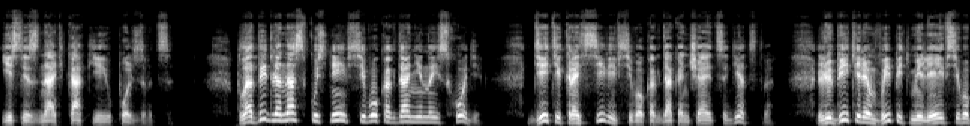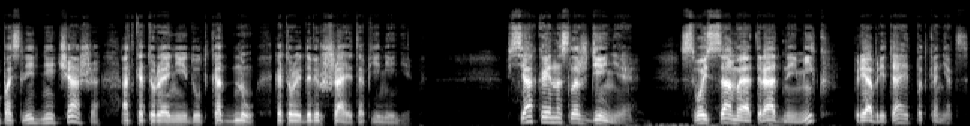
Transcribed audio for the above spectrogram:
если знать, как ею пользоваться. Плоды для нас вкуснее всего, когда они на исходе. Дети красивее всего, когда кончается детство. Любителям выпить милее всего последняя чаша, от которой они идут ко дну, которая довершает опьянение. Всякое наслаждение, свой самый отрадный миг приобретает под конец.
